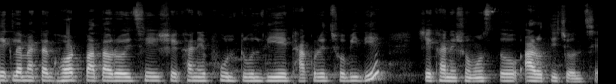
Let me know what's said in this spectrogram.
দেখলাম একটা ঘট পাতা রয়েছে, সেখানে ফুল টুল দিয়ে ঠাকুরের ছবি দিয়ে সেখানে সমস্ত আরতি চলছে।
